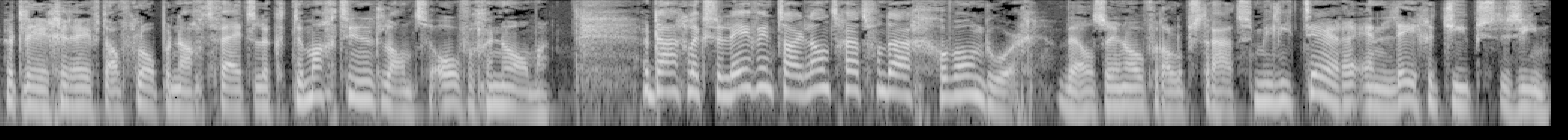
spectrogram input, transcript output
Het leger heeft afgelopen nacht feitelijk de macht in het land overgenomen. Het dagelijkse leven in Thailand gaat vandaag gewoon door. Wel zijn overal op straat militairen en legerjeeps te zien.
